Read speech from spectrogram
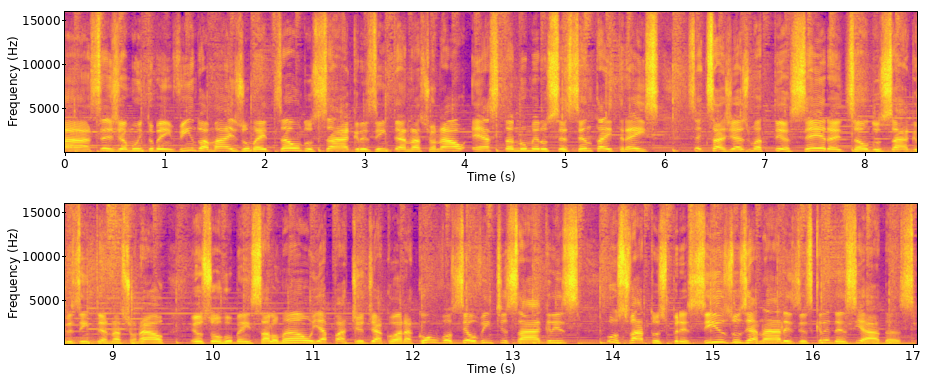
Olá, seja muito bem-vindo a mais uma edição do Sagres Internacional, esta número 63, 63 edição do Sagres Internacional. Eu sou Rubens Salomão e a partir de agora, com você, ouvinte Sagres, os fatos precisos e análises credenciadas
